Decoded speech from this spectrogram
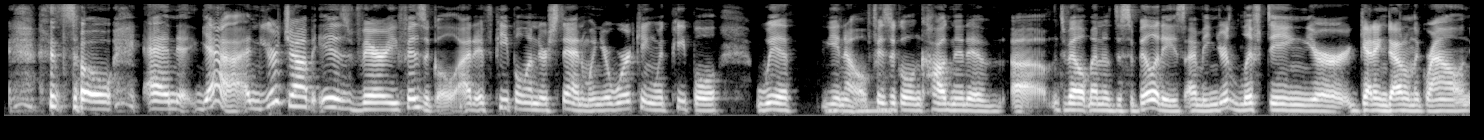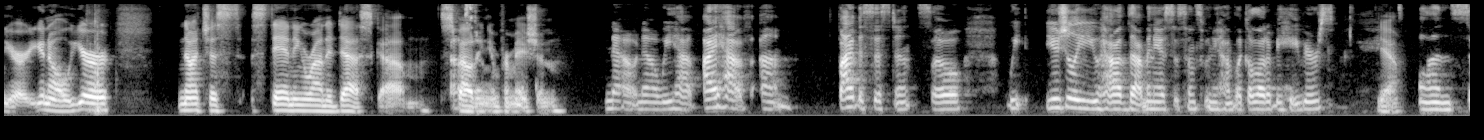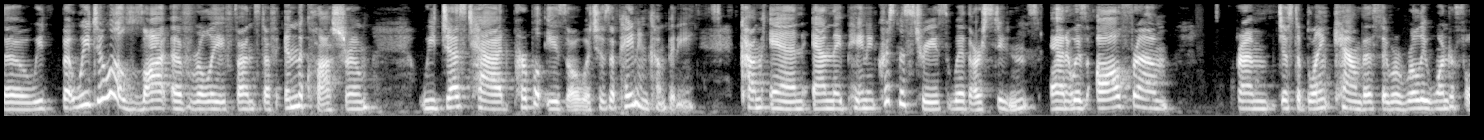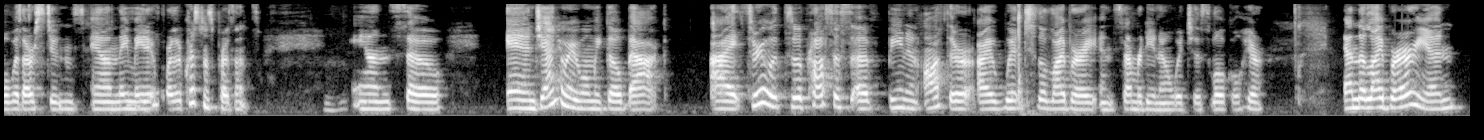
so and yeah and your job is very physical if people understand when you're working with people with you know physical and cognitive uh, developmental disabilities i mean you're lifting you're getting down on the ground you're you know you're not just standing around a desk um, spouting oh, information. No no we have i have um, five assistants so we usually you have that many assistants when you have like a lot of behaviors yeah. And so we, but we do a lot of really fun stuff in the classroom. We just had Purple Easel, which is a painting company, come in and they painted Christmas trees with our students. And it was all from from just a blank canvas. They were really wonderful with our students and they made it for their Christmas presents. Mm-hmm. And so in January, when we go back, I through, through the process of being an author, I went to the library in San Bernardino, which is local here and the librarian,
